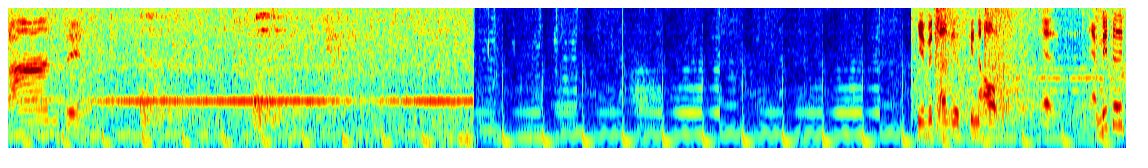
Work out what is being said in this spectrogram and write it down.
Wahnsinn. Hier wird also jetzt genau äh, ermittelt,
